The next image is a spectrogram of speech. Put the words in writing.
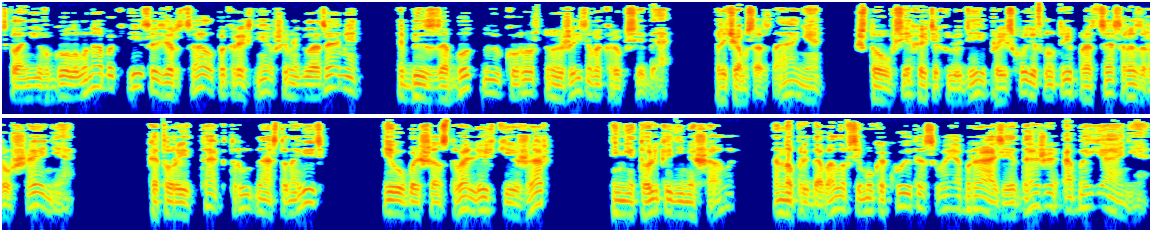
склонив голову на бок и созерцал покрасневшими глазами беззаботную курортную жизнь вокруг себя. Причем сознание, что у всех этих людей происходит внутри процесс разрушения, который так трудно остановить, и у большинства легкий жар не только не мешало, но придавало всему какое-то своеобразие, даже обаяние.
